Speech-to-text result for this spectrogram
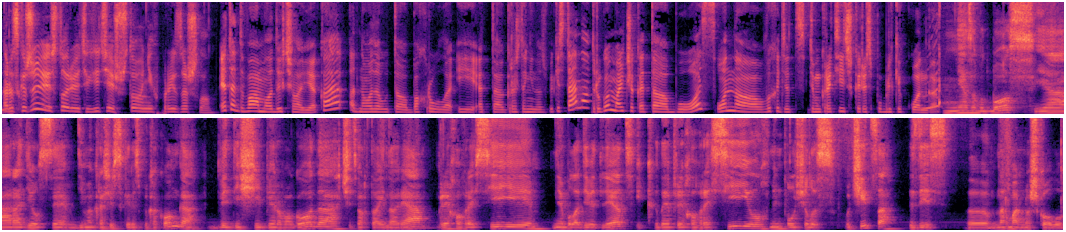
Расскажи историю этих детей, что у них произошло. Это два молодых человека. Одного зовут э, Бахрула, и это гражданин Узбекистана. Другой мальчик — это Босс. Он э, выходит с Демократической Республики Конго. Меня зовут Босс. Я родился в Демократической Республике Конго 2001 года, 4 января. Приехал в Россию, мне было 9 лет. И когда я приехал в Россию, мне получилось учиться здесь э, нормальную школу.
